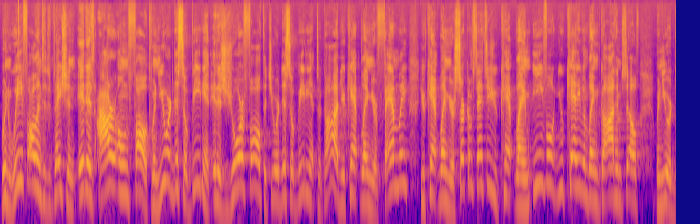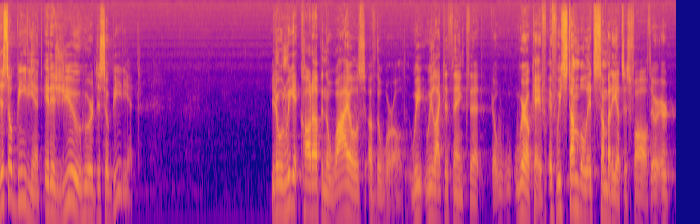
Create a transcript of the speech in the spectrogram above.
When we fall into temptation, it is our own fault. When you are disobedient, it is your fault that you are disobedient to God. You can't blame your family. You can't blame your circumstances. You can't blame evil. You can't even blame God Himself. When you are disobedient, it is you who are disobedient. You know, when we get caught up in the wiles of the world, we, we like to think that we're okay. If, if we stumble, it's somebody else's fault. Or, or,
